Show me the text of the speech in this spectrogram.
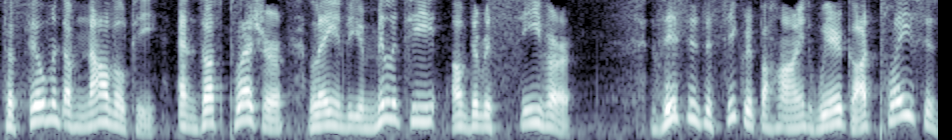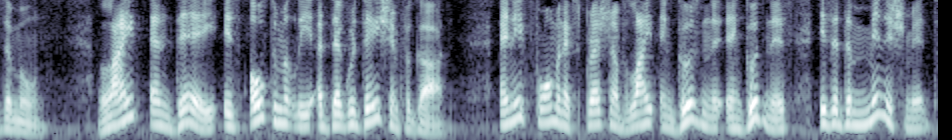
fulfillment of novelty and thus pleasure lay in the humility of the receiver. This is the secret behind where God places the moon. Light and day is ultimately a degradation for God. Any form and expression of light and goodness is a diminishment,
